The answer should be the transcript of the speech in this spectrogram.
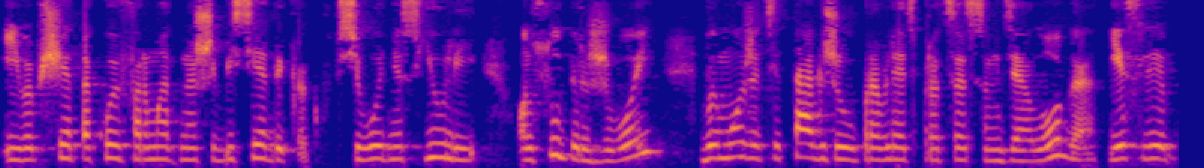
и вообще такой формат нашей беседы, как сегодня с Юлей, он супер живой. Вы можете также управлять процессом диалога. Если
